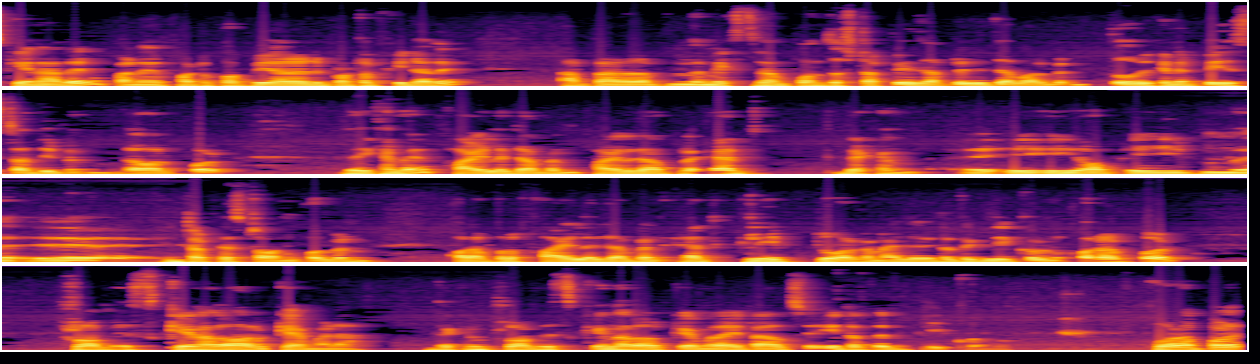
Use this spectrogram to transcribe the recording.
স্ক্যানারে মানে ফটোকপিয়ারের ফটো ফিডারে আপনার ম্যাক্সিমাম পঞ্চাশটা পেজ আপনি দিতে পারবেন। তো ওইখানে পেজটা দিবেন, দেওয়ার পর এখানে ফাইলে যাবেন। ফাইলে যাওয়ার পর অ্যাড দেখেন এই এই ইন্টারফেসটা অন করবেন। করার পর ফাইলে যাবেন অ্যাড ক্লিপ টু অর্গানাইজার এটাতে ক্লিক করবেন করার পর ফ্রম স্ক্যানার অর ক্যামেরা দেখেন ফ্রম স্ক্যানার অর ক্যামেরা এটা আছে, এটাতে আমি ক্লিক করব। করার পরে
